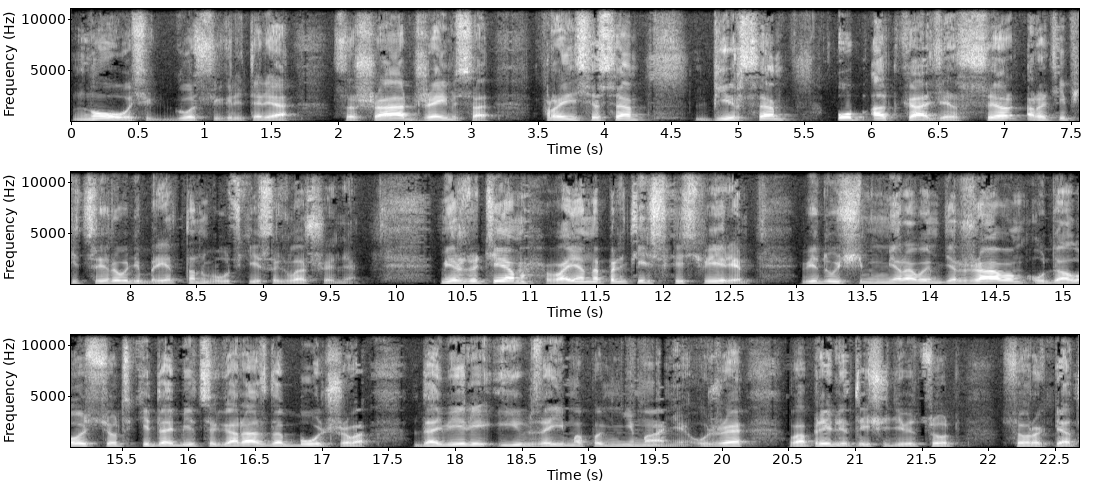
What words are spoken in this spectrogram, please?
нового госсекретаря США Джеймса Фрэнсиса Бирса об отказе СССР ратифицировать Бреттон-Вудские соглашения. Между тем, в военно-политической сфере ведущим мировым державам удалось все-таки добиться гораздо большего доверия и взаимопонимания. Уже в апреле 1945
